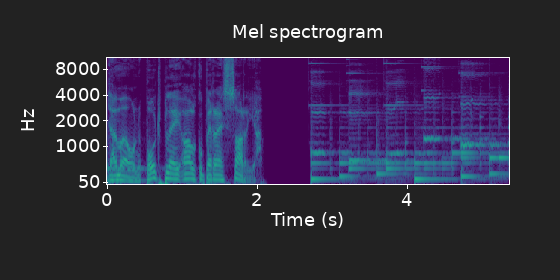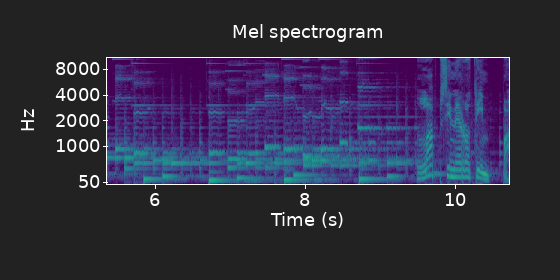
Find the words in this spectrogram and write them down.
Tämä on Podplay alkuperäissarja. Lapsinero Timppa.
